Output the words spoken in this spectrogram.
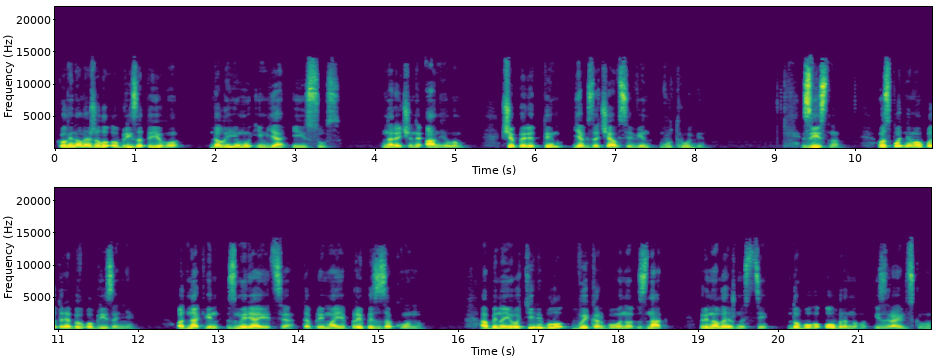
коли належало обрізати його, дали йому ім'я Ісус, наречене ангелом, ще перед тим, як зачався він в утробі. Звісно, Господь не мав потреби в обрізанні, однак Він змиряється та приймає припис закону, аби на його тілі було викарбовано знак приналежності до богообраного ізраїльського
